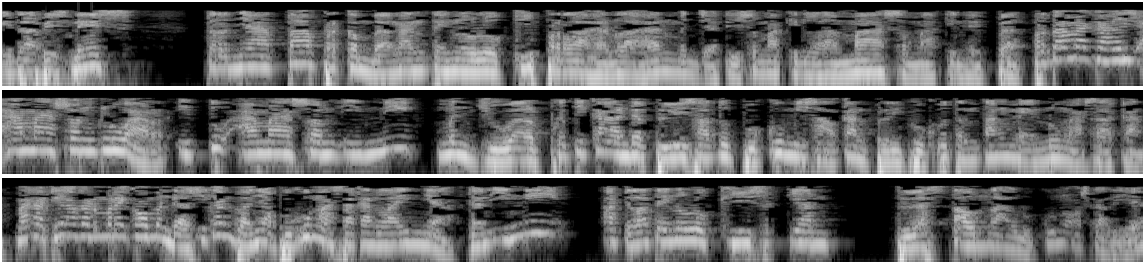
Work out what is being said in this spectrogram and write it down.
Mitra bisnis, Ternyata perkembangan teknologi perlahan-lahan menjadi semakin lama semakin hebat. Pertama kali Amazon keluar, itu Amazon ini menjual ketika Anda beli satu buku, misalkan beli buku tentang menu masakan. Maka dia akan merekomendasikan banyak buku masakan lainnya. Dan ini adalah teknologi sekian belas tahun lalu, kuno sekali ya.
